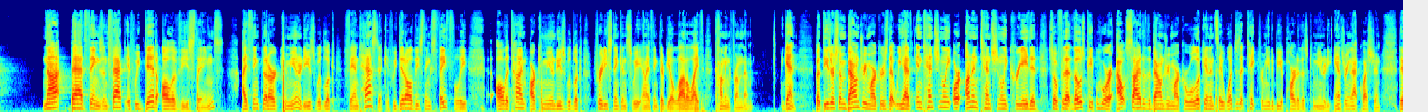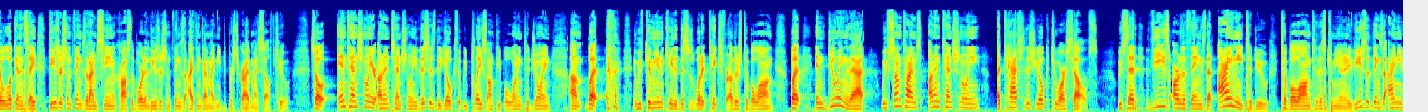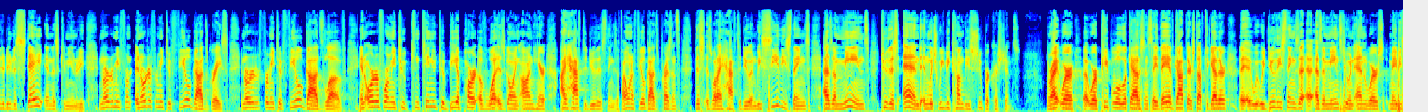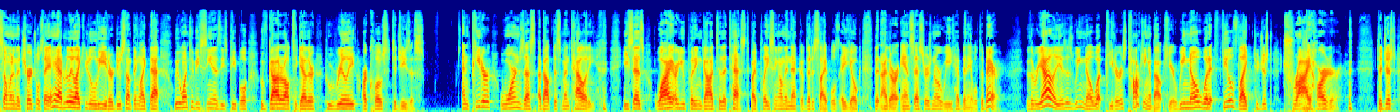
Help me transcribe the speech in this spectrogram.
not bad things. In fact, if we did all of these things, I think that our communities would look fantastic. If we did all these things faithfully all the time, our communities would look pretty stinking sweet, and I think there'd be a lot of life coming from them. Again, but these are some boundary markers that we have intentionally or unintentionally created so for that those people who are outside of the boundary marker will look in and say what does it take for me to be a part of this community answering that question they will look in and say these are some things that i'm seeing across the board and these are some things that i think i might need to prescribe myself to so intentionally or unintentionally, this is the yoke that we place on people wanting to join. Um, but we've communicated this is what it takes for others to belong. But in doing that, we've sometimes unintentionally attached this yoke to ourselves. We've said, these are the things that I need to do to belong to this community. These are the things that I need to do to stay in this community. In order, me for, in order for me to feel God's grace, in order for me to feel God's love, in order for me to continue to be a part of what is going on here, I have to do these things. If I want to feel God's presence, this is what I have to do. And we see these things as a means to this end in which we become these super Christians right? Where, uh, where people will look at us and say, they have got their stuff together. Uh, uh, we, we, do these things as a means to an end where maybe someone in the church will say, hey, I'd really like you to lead or do something like that. We want to be seen as these people who've got it all together, who really are close to Jesus. And Peter warns us about this mentality. He says, Why are you putting God to the test by placing on the neck of the disciples a yoke that neither our ancestors nor we have been able to bear? The reality is, is we know what Peter is talking about here. We know what it feels like to just try harder, to just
